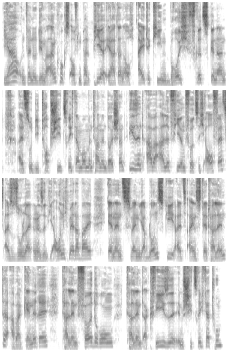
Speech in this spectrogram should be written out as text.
Ja, und wenn du dir mal anguckst auf dem Papier, er hat dann auch Eitekin, Brüch, Fritz genannt, als so die Top-Schiedsrichter momentan in Deutschland. Die sind aber alle 44 aufwärts, also so lange sind die auch nicht mehr dabei. Er nennt Sven Jablonski als eins der Talente, aber generell Talentförderung, Talentakquise im Schiedsrichtertum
